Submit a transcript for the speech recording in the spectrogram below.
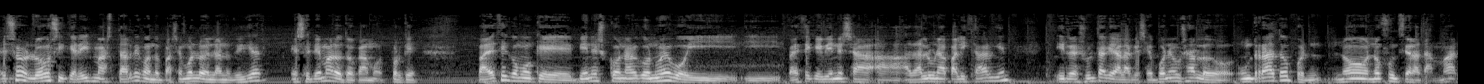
eso luego si queréis más tarde, cuando pasemos lo en las noticias, ese tema lo tocamos, porque parece como que vienes con algo nuevo y, parece que vienes a, a darle una paliza a alguien y resulta que a la que se pone a usarlo un rato, pues no, no funciona tan mal.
